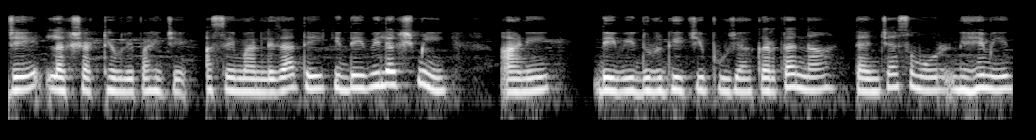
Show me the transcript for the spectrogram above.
जे लक्षात ठेवले पाहिजे. असे मानले जाते की देवी लक्ष्मी आणि देवी दुर्गेची पूजा करताना त्यांच्यासमोर नेहमीच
